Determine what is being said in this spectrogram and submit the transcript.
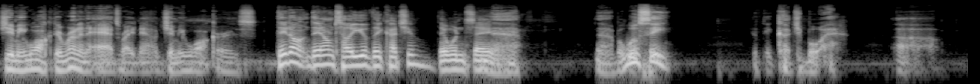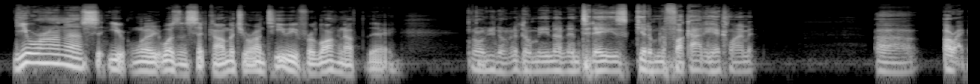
Jimmie Walker, they're running ads right now. Jimmie Walker is they don't they don't tell you if they cut you. They wouldn't say Nah, nah, but we'll see if they cut your boy. You were on a you, well, it wasn't a sitcom, but you were on TV for long enough today. Oh, you know that don't mean nothing in today's get them the fuck out of here climate. Uh, all right,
